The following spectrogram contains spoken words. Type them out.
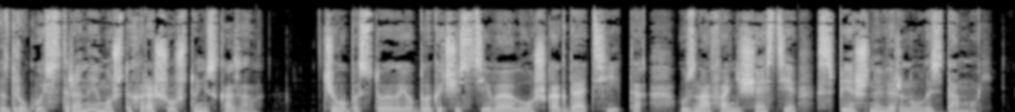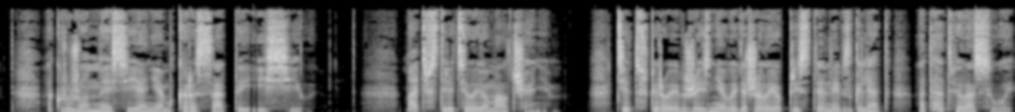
С другой стороны, может, и хорошо, что не сказала. Чего бы стоила ее благочестивая ложь, когда Тита, узнав о несчастье, спешно вернулась домой окруженная сиянием красоты и силы. Мать встретила ее молчанием. Тит впервые в жизни выдержал ее пристальный взгляд, а та отвела свой.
